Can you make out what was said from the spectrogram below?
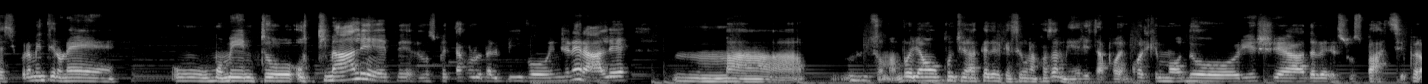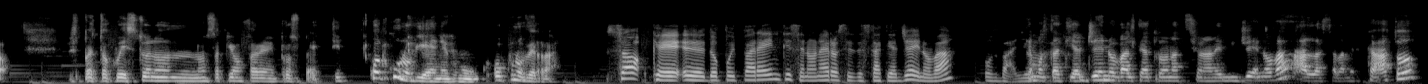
eh, sicuramente non è un momento ottimale per lo spettacolo dal vivo in generale, ma insomma vogliamo continuare a credere che se una cosa merita poi in qualche modo riesce ad avere il suo spazio, però rispetto a questo non, non sappiamo fare prospetti. Qualcuno viene comunque, qualcuno verrà. So che eh, dopo i parenti, se non ero, siete stati a Genova, o sbaglio? Siamo stati a Genova, al Teatro Nazionale di Genova, alla Sala Mercato.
